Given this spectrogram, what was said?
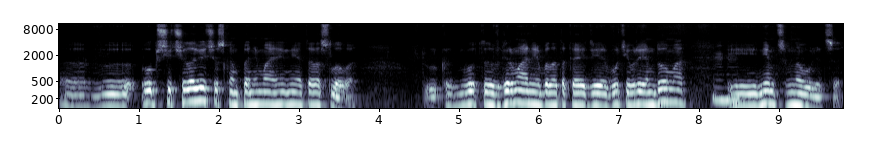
в общечеловеческом понимании этого слова. Как будто в Германии была такая идея «будь евреем дома угу. и немцем на улице».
